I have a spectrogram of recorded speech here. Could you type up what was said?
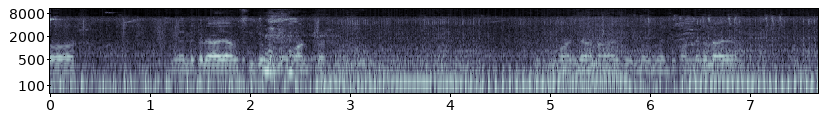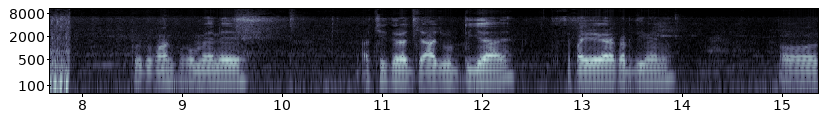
और मैं निकल आया हूँ सीधे दुकान पर दुकान जाना है तो मैं दुकान निकल आया तो दुकान को मैंने अच्छी तरह जाँच उठ दिया है। सफ़ाई वगैरह कर दी मैंने। और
